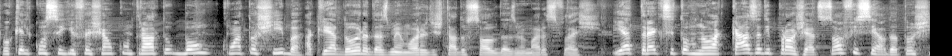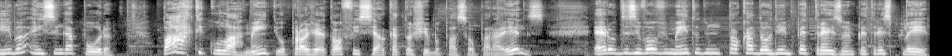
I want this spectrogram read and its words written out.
porque ele conseguiu fechar um contrato bom com a Toshiba, a criadora das memórias de estado sólido das memórias flash. E a Trek se tornou a casa de projetos oficial da Toshiba em Singapura. Particularmente, o projeto oficial que a Toshiba passou para eles era o desenvolvimento de um tocador de MP3, um MP3 player,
